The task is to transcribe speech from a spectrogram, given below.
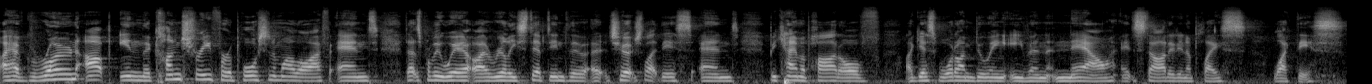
I have grown up in the country for a portion of my life, and that's probably where I really stepped into a church like this and became a part of, I guess, what I'm doing even now. It started in a place like this.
